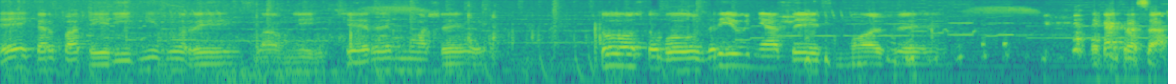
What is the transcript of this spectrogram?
Ей, Карпати, рідні гори, славний черемоше, хто з тобою зрівнятись може? Яка краса!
